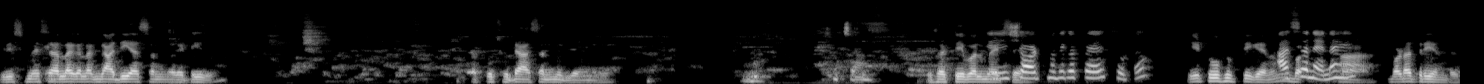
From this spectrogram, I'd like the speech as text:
फिर इसमें से अलग अलग गादी आसन वेराइटीज है। आपको छोटे आसन मिल जाएंगे। अच्छा। जैसा टेबल है। शॉर्टमध्ये कसं आहे? छोटं? ये टू फिफ्टी का है मैम आसन आहे ना हे? हाँ बड़ा थ्री हंड्रेड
